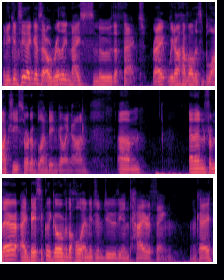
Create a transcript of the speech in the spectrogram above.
And you can see that gives it a really nice smooth effect, right? We don't have all this blotchy sort of blending going on. Um, and then from there, I basically go over the whole image and do the entire thing, okay?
